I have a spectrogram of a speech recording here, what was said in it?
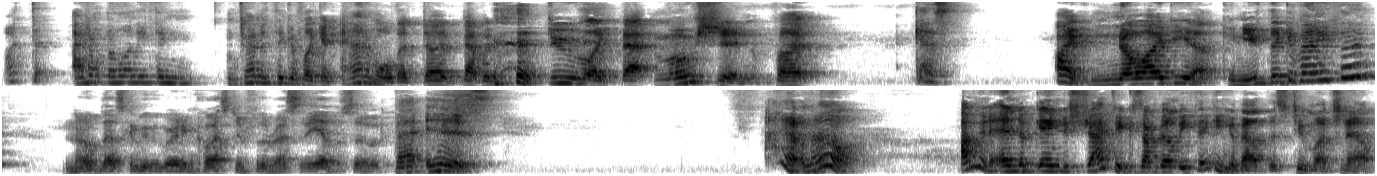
what? The, I don't know anything. I'm trying to think of like an animal that does, that would do like that motion, but I guess I have no idea. Can you think of anything? Nope, that's gonna be the burning question for the rest of the episode. That is. I don't know. I'm gonna end up getting distracted because I'm gonna be thinking about this too much now.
